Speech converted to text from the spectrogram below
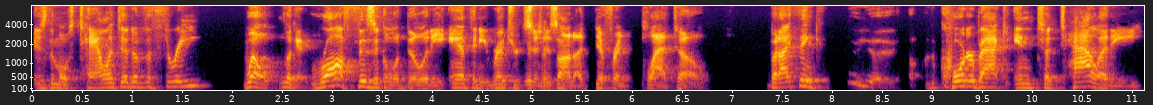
is the most talented of the three. Well, look at raw physical ability. Anthony Richardson, Richardson. is on a different plateau, but I think uh, quarterback in totality,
